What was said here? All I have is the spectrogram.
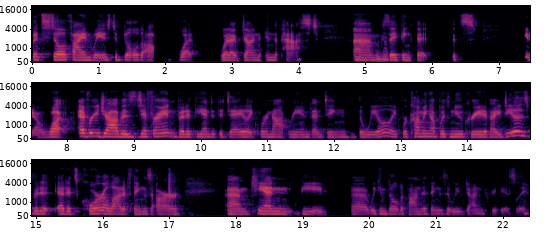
but still find ways to build off what what I've done in the past. Um, because mm-hmm. I think that it's you know what every job is different but at the end of the day like we're not reinventing the wheel like we're coming up with new creative ideas but it, at its core a lot of things are um, can be uh, we can build upon the things that we've done previously.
